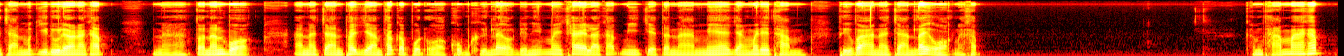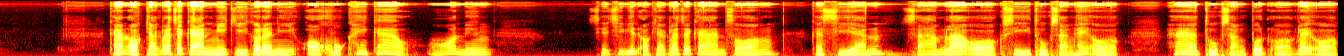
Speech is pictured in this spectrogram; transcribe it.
าจารย์เมื่อกี้ดูแล้วนะครับนะตอนนั้นบอก อนาจารพยายามเท่ากับปลดออกข่มขืนไล่ออกเดี๋ยวนี้ไม่ใช่แล้วครับ มีเจตนาแม้ยังไม่ได้ทำถือว่าอนาจารไล่ออกนะครับคำถามมาครับ การออกจากราชการมีกี่กรณีออก 6 ให้ 9 อ๋อหนึ่งเสียชีวิตออกจากราชการ 2 เกษียณ 3 ลาออก 4 ถูกสั่งให้ออก 5 ถูกสั่งปลดออกไล่ออก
